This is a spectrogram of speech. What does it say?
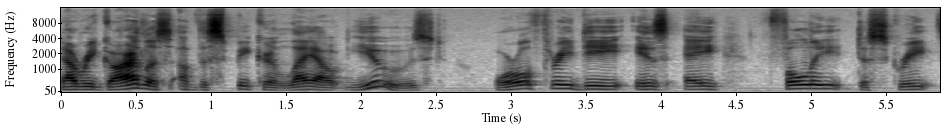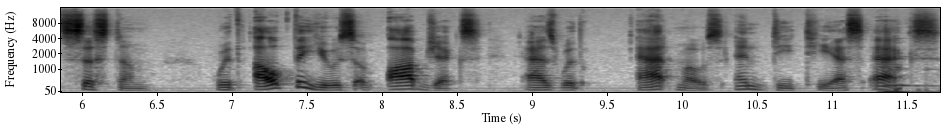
Now, regardless of the speaker layout used, Auro 3D is a fully discrete system without the use of objects as with Atmos and DTS:X.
